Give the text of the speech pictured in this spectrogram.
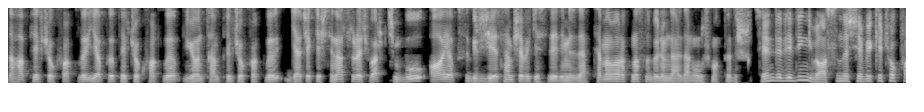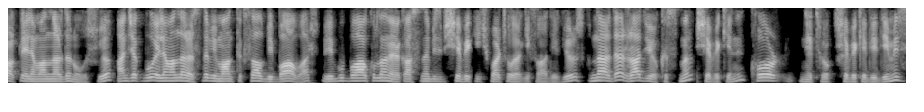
daha pek çok farklı yapı, pek çok farklı yöntem, pek çok farklı gerçekleştirilen süreç var. Şimdi bu ağ yapısı bir GSM şebekesi dediğimizde temel olarak nasıl bölümlerden oluşmaktadır? Senin de dediğin gibi aslında şebeke çok farklı elemanlardan oluşuyor. Ancak bu elemanlar arasında bir mantıksal bir bağ var ve bu bağı kullanarak aslında biz bir şebeke iç parça olarak ifade ediyoruz. Bunlar da radyo kısmı şebekenin, core network şebeke dediğimiz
